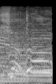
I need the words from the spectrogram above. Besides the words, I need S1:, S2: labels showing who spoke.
S1: 下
